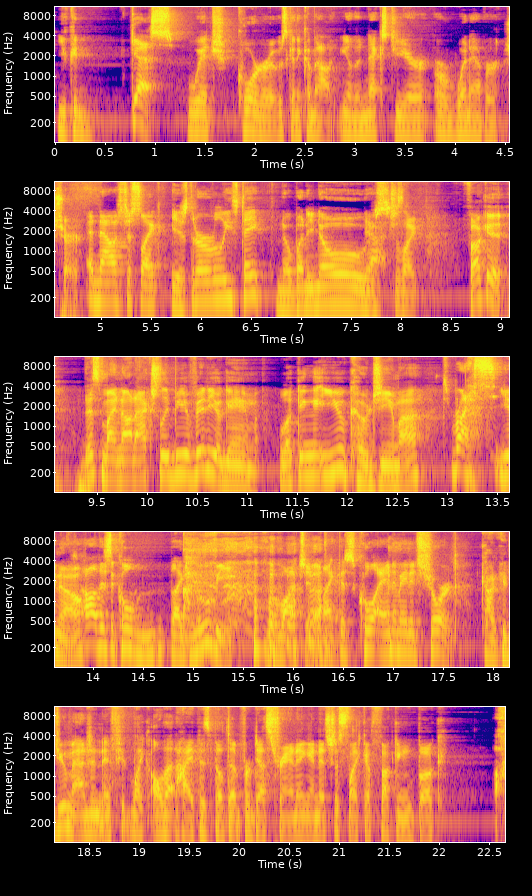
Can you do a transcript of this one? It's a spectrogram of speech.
you could guess which quarter it was going to come out. You know, the next year or whenever. Sure. And now it's just like, is there a release date? Nobody knows. Yeah, just like, fuck it. This might not actually be a video game. Looking at you, Kojima. Right. You know. Oh, there's a cool like movie we're watching, like this cool animated short. God, could you imagine if like all that hype is built up for Death Stranding and it's just like a fucking book?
